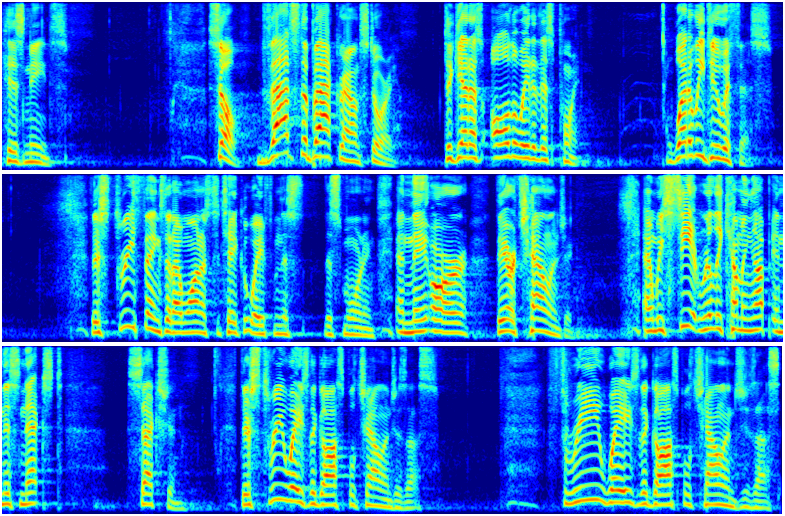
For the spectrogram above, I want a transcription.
his needs. So that's the background story to get us all the way to this point. What do we do with this? There's three things that I want us to take away from this this morning, and they are, they are challenging. And we see it really coming up in this next section. There's three ways the gospel challenges us. Three ways the gospel challenges us,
